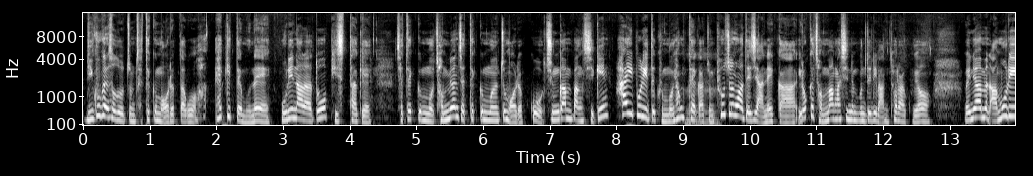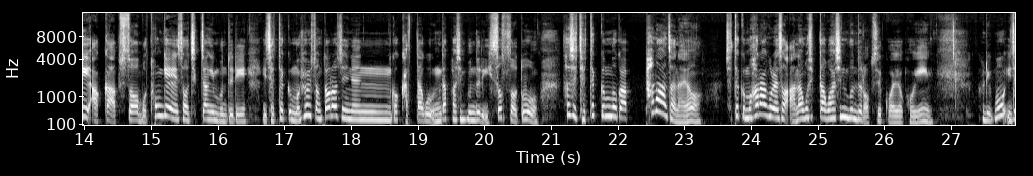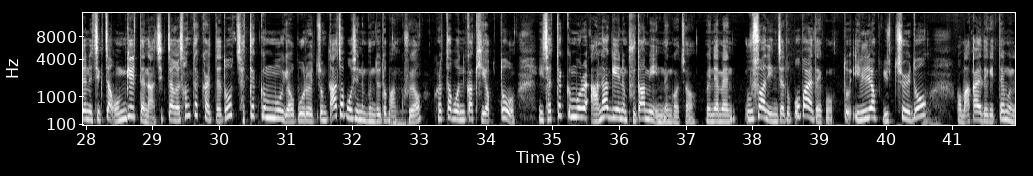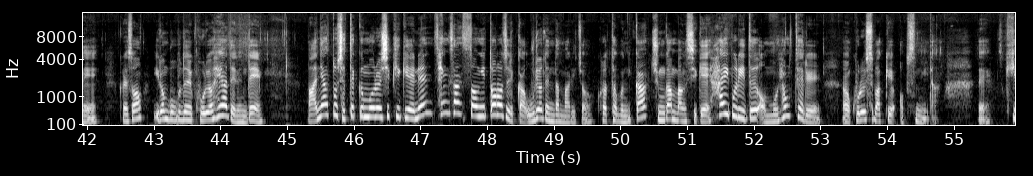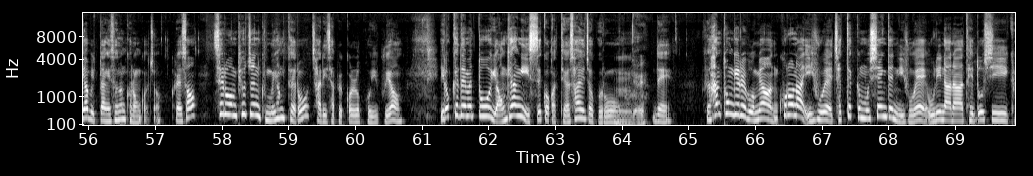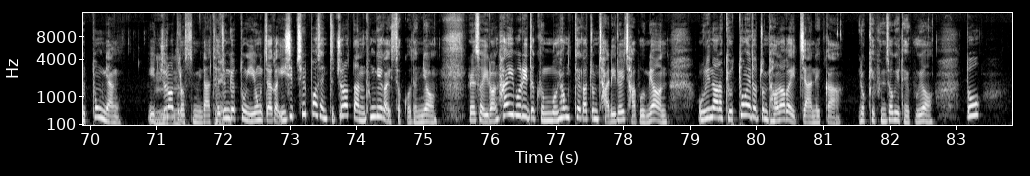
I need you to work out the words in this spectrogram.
미국에서도 좀 재택근무 어렵다고 하- 했기 때문에 우리나라도 비슷하게 재택근무 전면 재택근무는 좀 어렵고 중간 방식인 하이브리드 근무 형태가 음. 좀 표준화되지 않을까 이렇게 전망하시는 분들이 많더라고요. 왜냐하면 아무리 아까 앞서 뭐 통계에서 직장인 분들이 이 재택근무 효율성 떨어지는 것 같다고 응답하신 분들이 있었어도 사실 재택근무가 편하잖아요. 재택근무 하라 그래서 안 하고 싶다고 하시는 분들 없을 거예요, 거의. 그리고 이제는 직장 옮길 때나 직장을 선택할 때도 재택근무 여부를 좀 따져보시는 분들도 많고요. 그렇다 보니까 기업도 이 재택근무를 안 하기에는 부담이 있는 거죠. 왜냐하면 우수한 인재도 뽑아야 되고 또 인력 유출도 어, 막아야 되기 때문에 그래서 이런 부분을 고려해야 되는데 만약 또 재택근무를 시키기에는 생산성이 떨어질까 우려된단 말이죠. 그렇다 보니까 중간 방식의 하이브리드 업무 형태를 어, 고를 수밖에 없습니다. 네, 기업 입장에서는 그런 거죠. 그래서 새로운 표준 근무 형태로 자리 잡을 걸로 보이고요. 이렇게 되면 또 영향이 있을 것 같아요, 사회적으로. 음, 네. 네. 그 한 통계를 보면 코로나 이후에 재택근무 시행된 이후에 우리나라 대도시 교통량 이 음. 줄어들었습니다. 대중교통 이용자가 27% 줄었다는 통계가 있었거든요. 그래서 이런 하이브리드 근무 형태가 좀 자리를 잡으면 우리나라 교통에도 좀 변화가 있지 않을까 이렇게 분석이 되고요. 또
